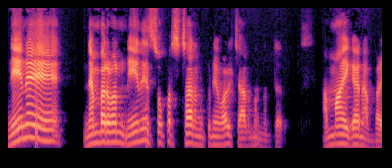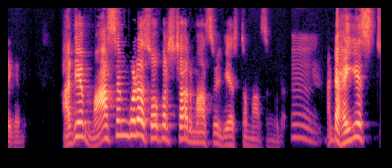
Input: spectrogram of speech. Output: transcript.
నేనే నెంబర్ వన్ నేనే సూపర్ స్టార్ అనుకునే వాళ్ళు చాలామంది ఉంటారు. అమ్మాయి కానీ అబ్బాయి కానీ అదే మాసం కూడా సూపర్ స్టార్ మాసమే జ్యేష్ఠ మాసం కూడా. అంటే హయ్యెస్ట్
